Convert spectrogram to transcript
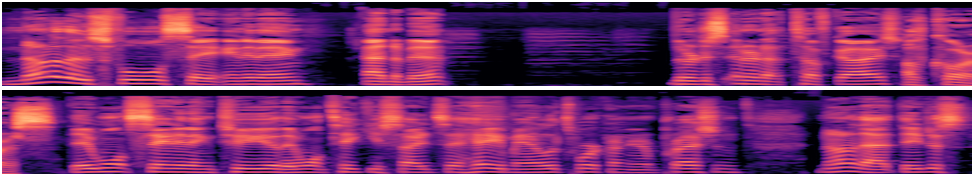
none of those fools say anything at an event. They're just internet tough guys. Of course. They won't say anything to you. They won't take you aside and say, "Hey, man, let's work on your impression." None of that. They just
